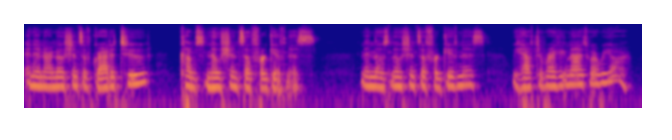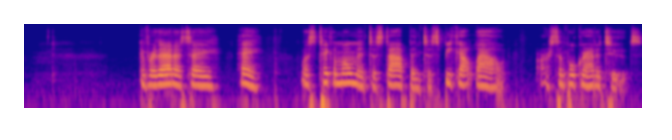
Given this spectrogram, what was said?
And in our notions of gratitude comes notions of forgiveness. And in those notions of forgiveness, we have to recognize where we are. And for that, I say, hey, let's take a moment to stop and to speak out loud our simple gratitudes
